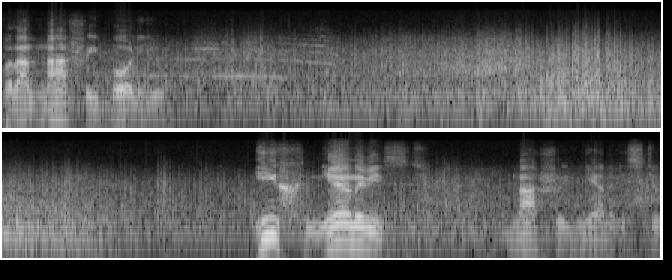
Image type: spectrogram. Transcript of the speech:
была нашей болью. Их ненависть нашей ненавистью.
